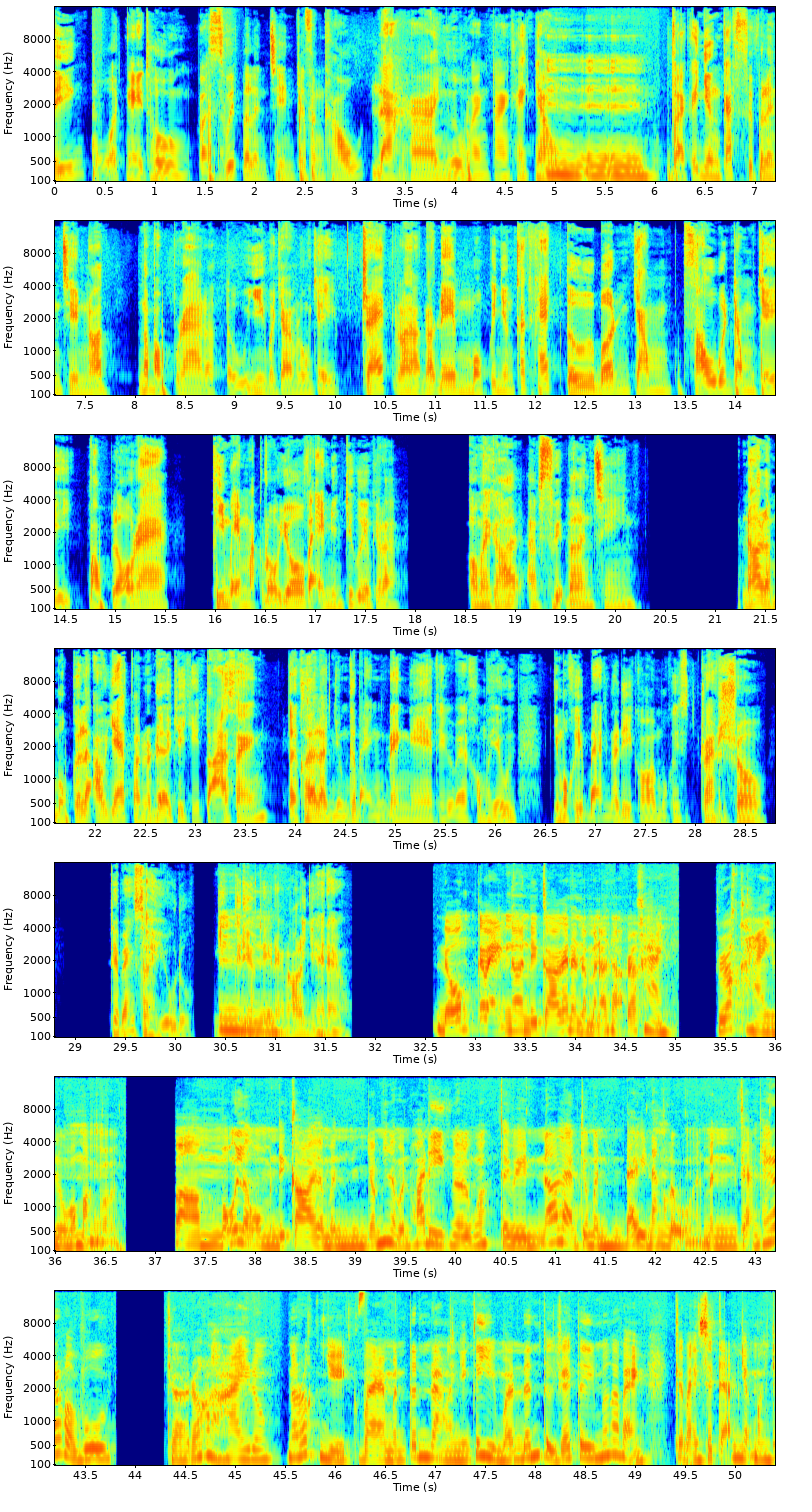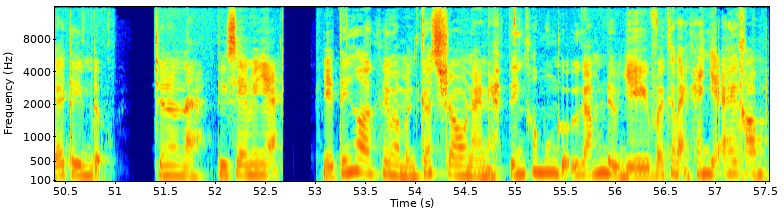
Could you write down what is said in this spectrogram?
tiếng của ngày thường và Sweet Valentine trên sân khấu là hai người hoàn toàn khác nhau. Ừ, ừ, ừ. và cái nhân cách Sweet Valentine nó nó bộc ra là tự nhiên bên trong em luôn chị. Drag nó là nó đem một cái nhân cách khác từ bên trong sâu bên trong chị bộc lộ ra. Khi mà em mặc đồ vô và em nhìn trước của em cái là oh my god I'm Sweet Valentine. Nó là một cái áo giáp và nó để cho chị tỏa sáng. Tại có thể là những cái bạn đang nghe thì các bạn không hiểu nhưng một khi bạn đã đi coi một cái drag show thì bạn sẽ hiểu được những ừ. cái điều tiếng đang nói là như thế nào. Đúng các bạn nên đi coi cái này là mình nói thật rất hay. Rất hay luôn á mọi người. Um, mỗi lần mà mình đi coi là mình giống như là mình hóa điên luôn á tại vì nó làm cho mình đầy năng lượng mình cảm thấy rất là vui. Trời rất là hay luôn nó rất nhiệt và mình tin rằng là những cái gì mà đến từ trái tim á các bạn các bạn sẽ cảm nhận bằng trái tim được. Cho nên là đi xem đi nha. Vậy tiến ơi khi mà mình kết show này nè tiến có muốn gửi gắm điều gì với các bạn khán giả hay không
